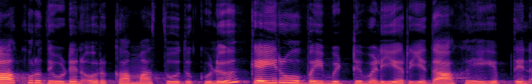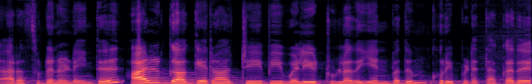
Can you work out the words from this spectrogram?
வாக்குறுதியுடன் ஒரு கமாஸ் தூதுக்குழு கெய்ரோவை விட்டு வெளியேறியதாக எகிப்தின் அரசு அரசுடன் இணைந்து அல் ககெரா டிவி வெளியிட்டுள்ளது என்பதும் குறிப்பிடத்தக்கது.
